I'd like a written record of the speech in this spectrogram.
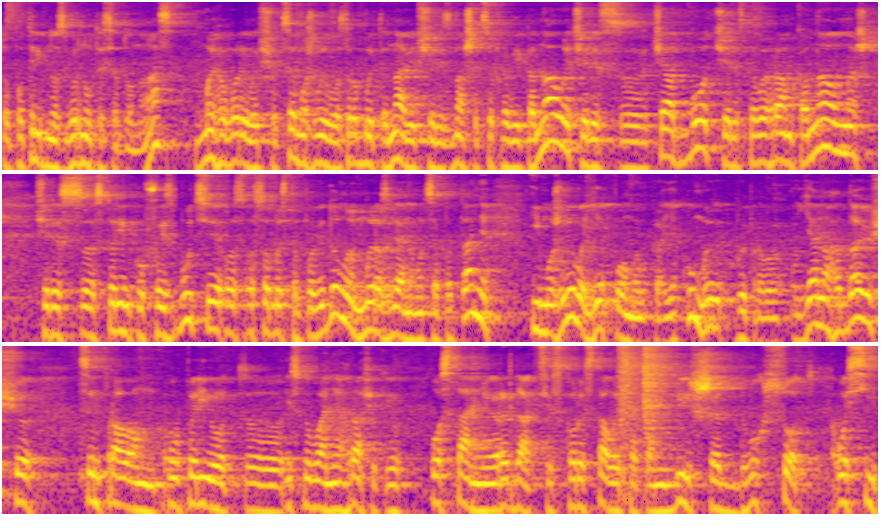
то потрібно звернутися до нас. Ми говорили, що це можливо зробити навіть через наші цифрові канали, через е, чат-бот, через телеграм-канал наш. Через е, сторінку в Фейсбуці особистим повідомленням ми розглянемо це питання, і, можливо, є помилка, яку ми виправили. Я нагадаю, що Цим правом у період е, існування графіків останньої редакції скористалися там більше 200 осіб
